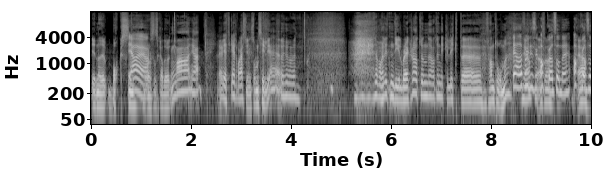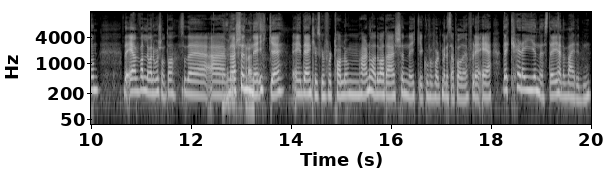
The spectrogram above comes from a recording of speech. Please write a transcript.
inn i boksen, Ja, ja. og så skal du ja, jeg vet ikke helt hva jeg syns om Silje. Hun, det var en liten deal-breaker at hun, at hun ikke likte Fantomet. Ja, det er faktisk altså, akkurat sånn det. Akkurat sånn. Det er veldig veldig morsomt, da. Så det er, men jeg skjønner ikke eh, Det jeg egentlig skulle fortelle om her nå, det var at jeg skjønner ikke hvorfor folk melder seg på det. For det er det kleineste i hele verden.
